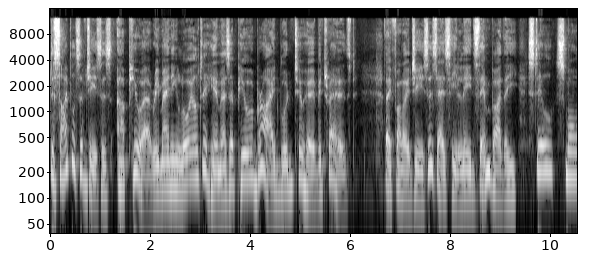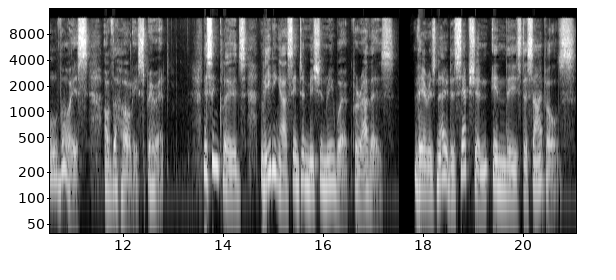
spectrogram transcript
Disciples of Jesus are pure, remaining loyal to him as a pure bride would to her betrothed. They follow Jesus as he leads them by the still small voice of the Holy Spirit. This includes leading us into missionary work for others. There is no deception in these disciples.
